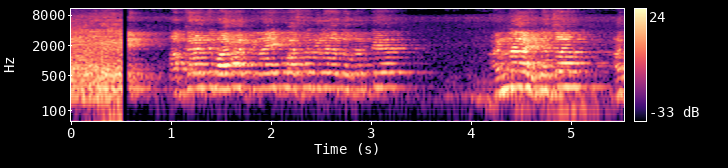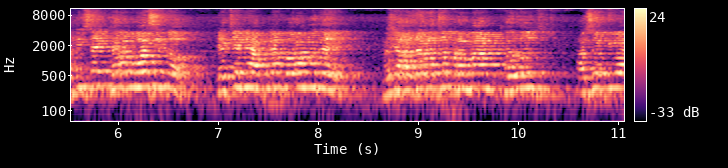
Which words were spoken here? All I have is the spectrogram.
अकरा ते बारा किंवा एक वाजता दिला जातो तर ते अन्न आहे त्याचा अतिशय खराब वास येतो. त्याच्याने आपल्या पोरामध्ये म्हणजे आजाराचं प्रमाण खरूज असो किंवा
